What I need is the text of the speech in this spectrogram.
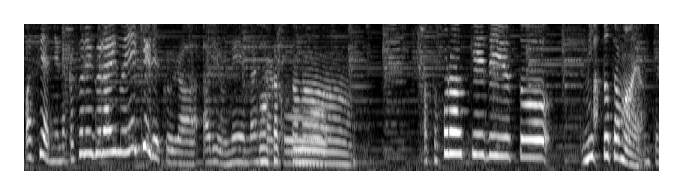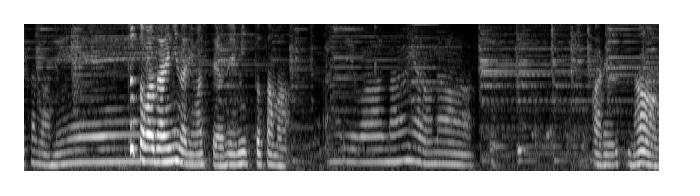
まあせやね。なんかそれぐらいの影響力があるよね。なん怖かかこう。ったな。ぁあとホラー系で言うとミッドサマーや。ミッドサマーね。ちょっと話題になりましたよねミッドサマあれはなんやろな。ーあれなあ。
